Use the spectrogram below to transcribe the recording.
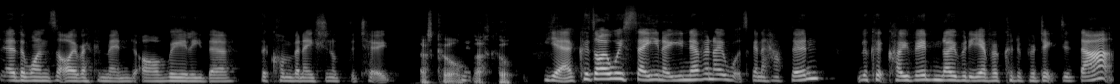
they're the ones that I recommend are really the the combination of the two. That's cool. That's cool. Yeah, because I always say, you know, you never know what's going to happen. Look at COVID; nobody ever could have predicted that.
